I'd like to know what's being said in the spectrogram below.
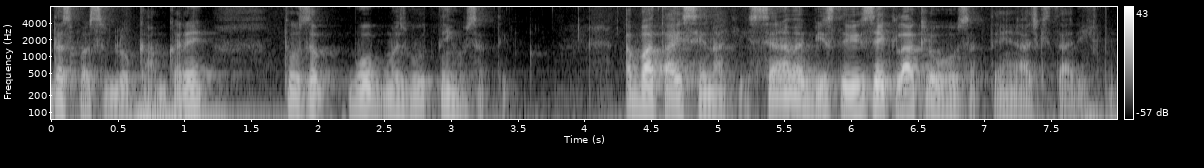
दस परसेंट लोग काम करें तो जब वो मज़बूत नहीं हो सकती। अब बात आई सेना की। सेना में बीस बीस एक लाख लोग हो सकते हैं आज की तारीख में।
